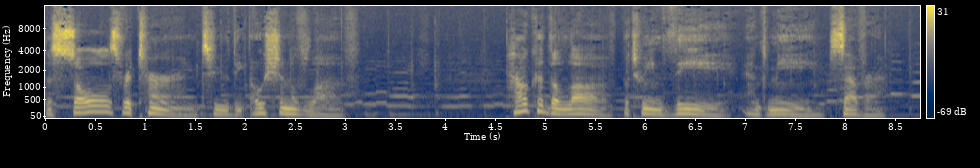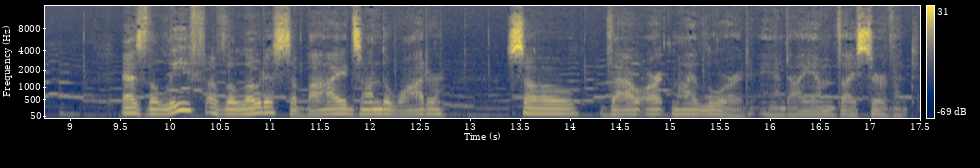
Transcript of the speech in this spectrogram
The soul's return to the ocean of love how could the love between thee and me sever? As the leaf of the lotus abides on the water, so thou art my Lord, and I am thy servant.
